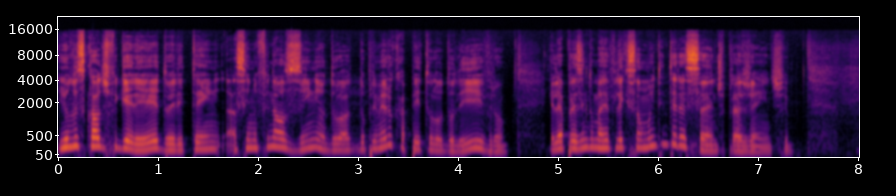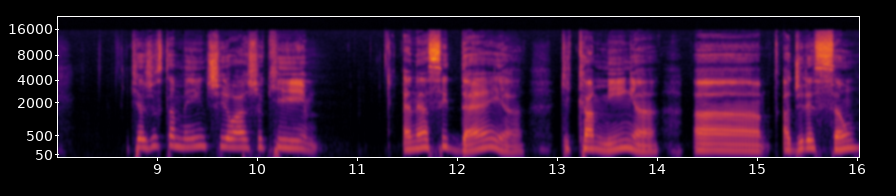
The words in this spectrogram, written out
E o Luiz Cláudio Figueiredo, ele tem, assim, no finalzinho do, do primeiro capítulo do livro, ele apresenta uma reflexão muito interessante para a gente que é justamente, eu acho que é nessa ideia que caminha a, a direção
